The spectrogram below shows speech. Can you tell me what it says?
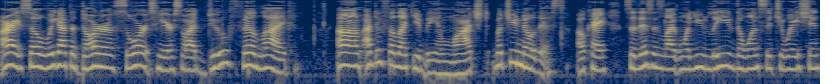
All right, so we got the daughter of swords here. So I do feel like um I do feel like you're being watched, but you know this. Okay, so this is like when you leave the one situation,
